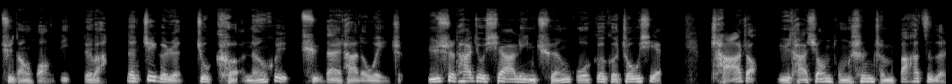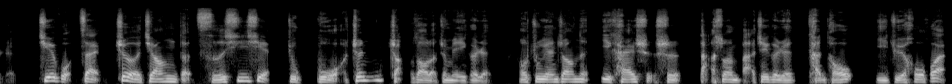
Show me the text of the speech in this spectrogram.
去当皇帝，对吧？那这个人就可能会取代他的位置。于是他就下令全国各个州县查找与他相同生辰八字的人，结果在浙江的慈溪县就果真找到了这么一个人。然后朱元璋呢，一开始是打算把这个人砍头以绝后患，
